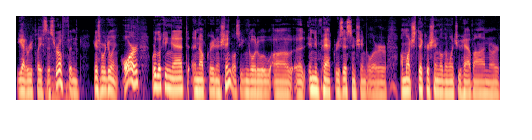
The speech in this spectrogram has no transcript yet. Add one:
you got to replace this roof." And here's what we're doing. Or we're looking at an upgrade in shingles. You can go to uh, an impact resistant shingle or a much thicker shingle than what you have on, or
